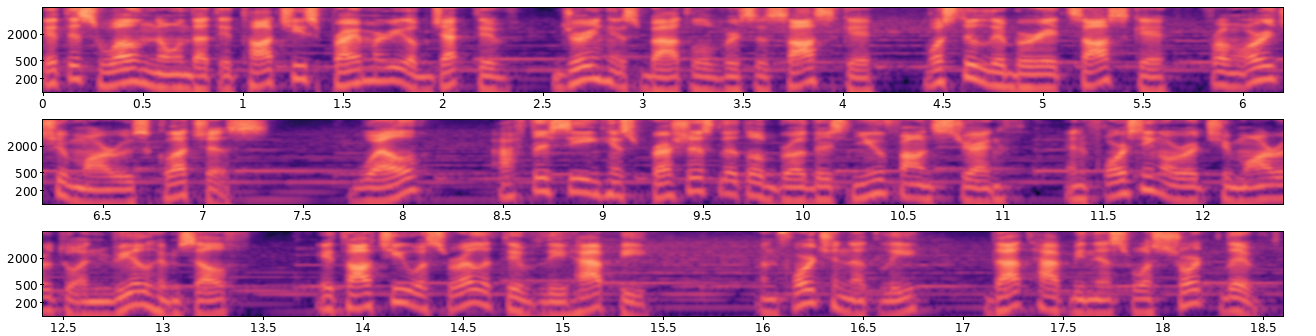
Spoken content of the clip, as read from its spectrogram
It is well known that Itachi's primary objective during his battle versus Sasuke was to liberate Sasuke from Orochimaru's clutches. Well, after seeing his precious little brother's newfound strength and forcing Orochimaru to unveil himself, Itachi was relatively happy. Unfortunately, that happiness was short-lived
